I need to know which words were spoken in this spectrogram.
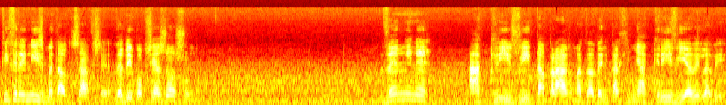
Τι θρυνείς μετά ότι σ' άφησε, δεν το υποψιαζόσουν; Δεν είναι ακριβή τα πράγματα, δεν υπάρχει μια ακρίβεια δηλαδή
